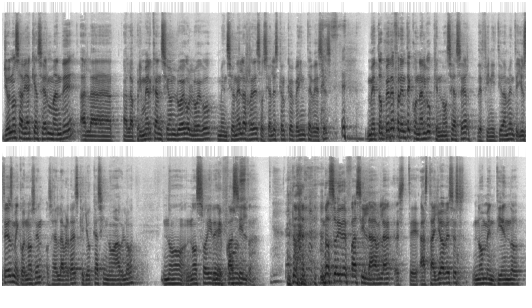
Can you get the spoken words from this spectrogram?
Yo no sabía qué hacer, mandé a la, a la primer canción, luego, luego mencioné las redes sociales creo que 20 veces. Me topé de frente con algo que no sé hacer, definitivamente. Y ustedes me conocen, o sea, la verdad es que yo casi no hablo, no, no soy de Me fácil. No, no soy de fácil habla, este, hasta yo a veces no me entiendo,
